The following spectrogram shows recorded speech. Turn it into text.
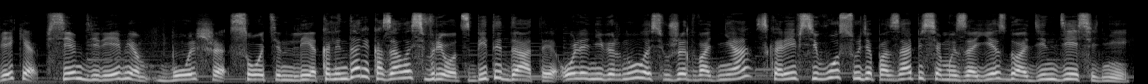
веке, всем деревьям больше сотен лет. Календарь, оказалось, врет, сбиты даты. Оля не вернулась уже два дня, скорее всего, судя по записям и заезду, один 10 дней.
